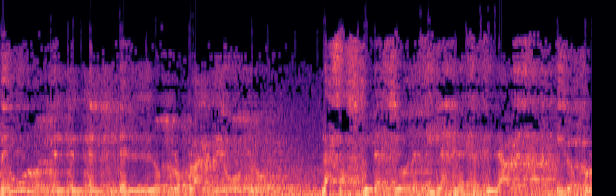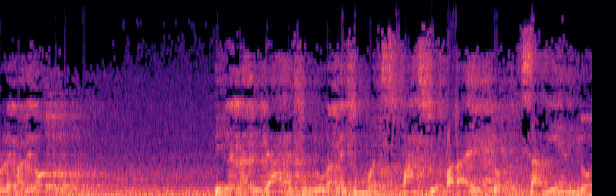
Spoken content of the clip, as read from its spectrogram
de uno los planes de otro, las aspiraciones y las necesidades y los problemas de otro. Y la Navidad es un lugar, es un espacio para esto, sabiendo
